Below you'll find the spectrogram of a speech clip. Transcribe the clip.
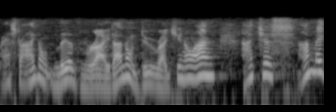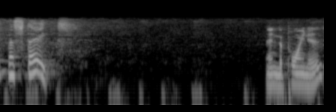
Pastor, I don't live right. I don't do right. You know, I I just I make mistakes. And the point is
